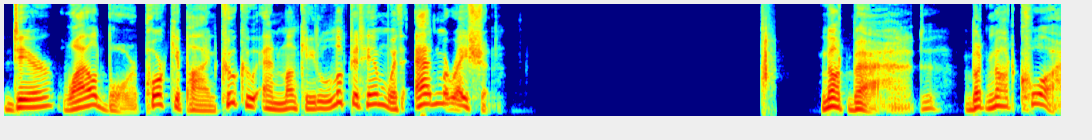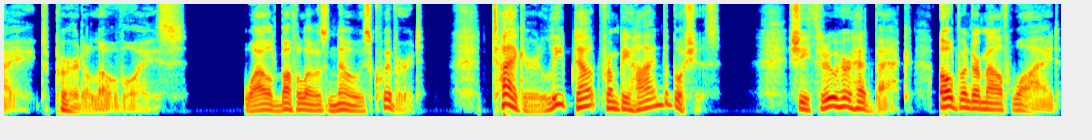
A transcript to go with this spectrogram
Deer, wild boar, porcupine, cuckoo, and monkey looked at him with admiration. Not bad, but not quite, purred a low voice. Wild Buffalo's nose quivered. Tiger leaped out from behind the bushes. She threw her head back, opened her mouth wide,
